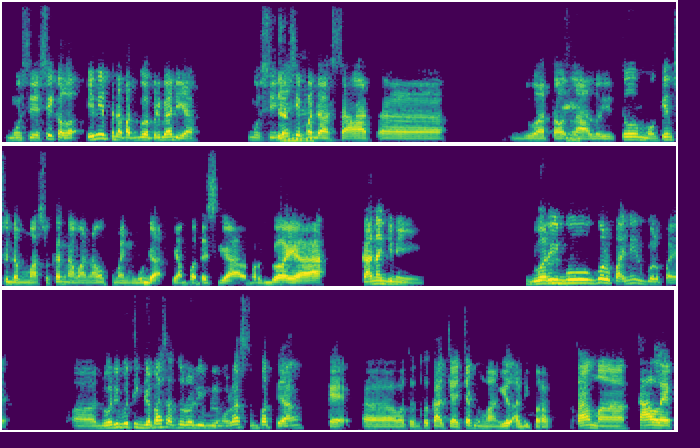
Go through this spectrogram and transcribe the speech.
mestinya sih kalau ini pendapat gue pribadi ya, mestinya yeah. sih pada saat uh, dua tahun lalu itu mungkin sudah memasukkan nama-nama pemain muda yang potensial menurut gue ya. Karena gini, 2000 gue lupa ini gue lupa ya. 2013 eh, atau 2015 sempat yang kayak uh, waktu itu Kak Cecep memanggil Adi pertama, Kaleb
